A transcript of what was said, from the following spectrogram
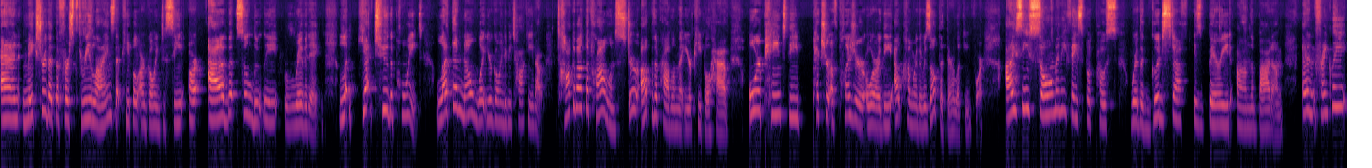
and make sure that the first three lines that people are going to see are absolutely riveting. Let, get to the point. Let them know what you're going to be talking about. Talk about the problem, stir up the problem that your people have, or paint the picture of pleasure or the outcome or the result that they're looking for. I see so many Facebook posts where the good stuff is buried on the bottom. And frankly,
